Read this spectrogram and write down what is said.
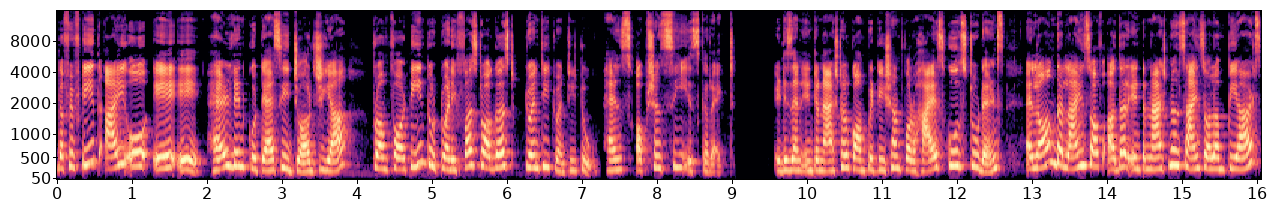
The 15th IOAA held in Kutaisi, Georgia from 14 to 21st August 2022. Hence, option C is correct. It is an international competition for high school students along the lines of other international science olympiads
